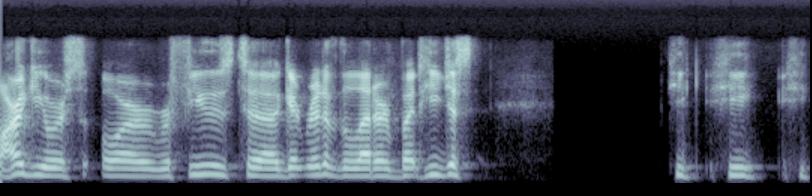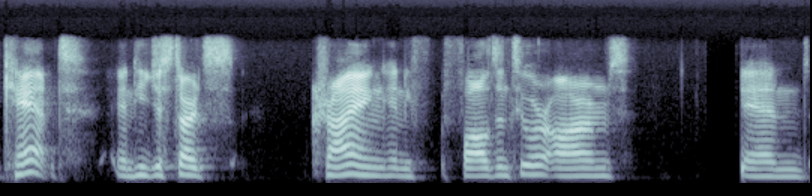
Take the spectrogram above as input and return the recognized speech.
argue or, or refuse to get rid of the letter, but he just, he, he, he can't. And he just starts crying and he falls into her arms and,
